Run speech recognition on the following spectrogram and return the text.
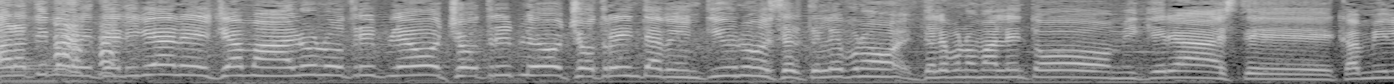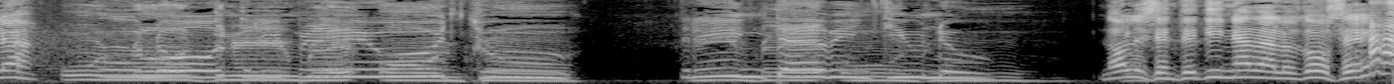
Para ti, para que te alivianes, llama al 1 888 3021 Es el teléfono, el teléfono más lento, mi querida este, Camila. 1 3021 No les entendí nada a los dos, ¿eh?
